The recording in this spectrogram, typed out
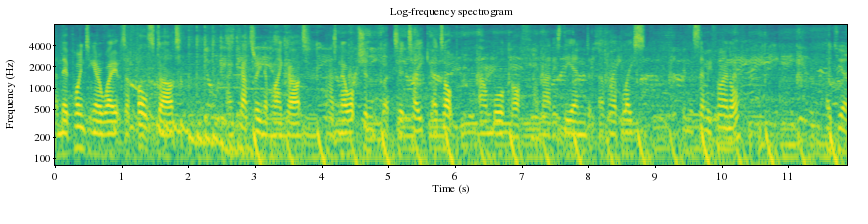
And they're pointing her away. It was a false start. And Katarina Piekart has no option but to take a top and walk off. And that is the end of her place in the semi-final. Adieu.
